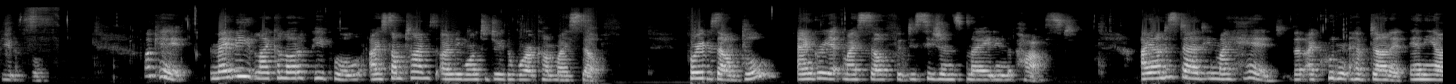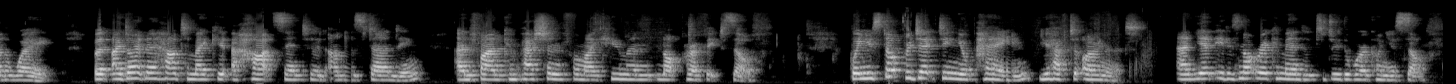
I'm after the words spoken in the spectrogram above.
beautiful. Okay, maybe like a lot of people, I sometimes only want to do the work on myself. For example, angry at myself for decisions made in the past. I understand in my head that I couldn't have done it any other way, but I don't know how to make it a heart centered understanding and find compassion for my human, not perfect self. When you stop projecting your pain, you have to own it. And yet, it is not recommended to do the work on yourself.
